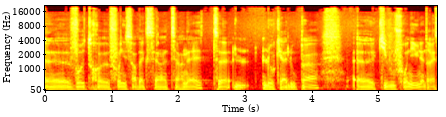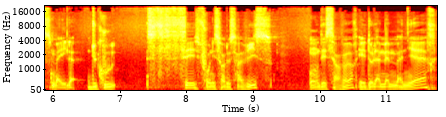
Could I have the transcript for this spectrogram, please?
euh, votre fournisseur d'accès à Internet, local ou pas, qui vous fournit une adresse mail. Du coup, ces fournisseurs de services ont des serveurs et de la même manière,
